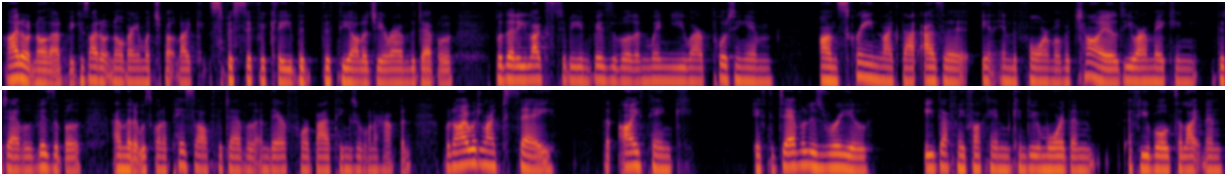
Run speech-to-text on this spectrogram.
I don't know that because I don't know very much about like specifically the, the theology around the devil, but that he likes to be invisible and when you are putting him on screen like that as a in, in the form of a child, you are making the devil visible and that it was going to piss off the devil and therefore bad things were going to happen. But I would like to say that I think if the devil is real, he definitely fucking can do more than a few bolts of lightning.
